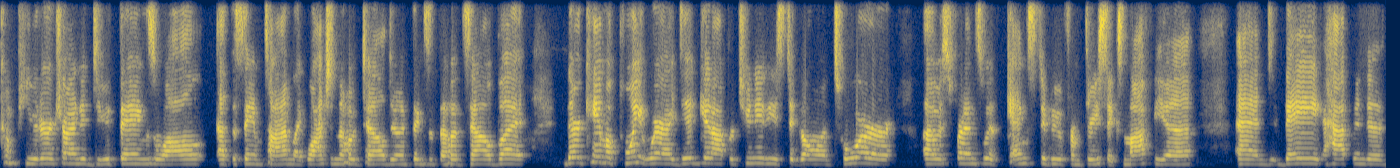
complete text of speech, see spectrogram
computer trying to do things while at the same time, like watching the hotel, doing things at the hotel. But there came a point where I did get opportunities to go on tour. I was friends with Gangsta Boo from 36 Mafia, and they happened to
